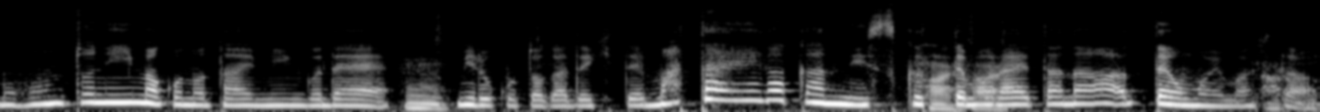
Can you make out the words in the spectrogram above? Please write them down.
もう本当に今このタイミングでうん。見ることができてまた映画館に救ってもらえたなって思いました。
